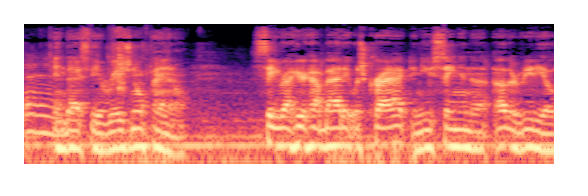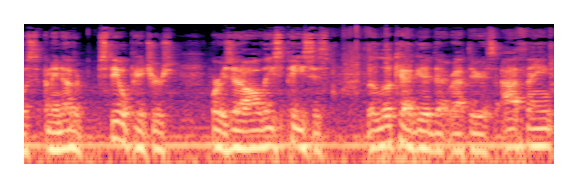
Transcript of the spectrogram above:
Dang. And that's the original panel. See right here how bad it was cracked? And you've seen in the other videos, I mean other still pictures, where he's at all these pieces. But look how good that right there is. I think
